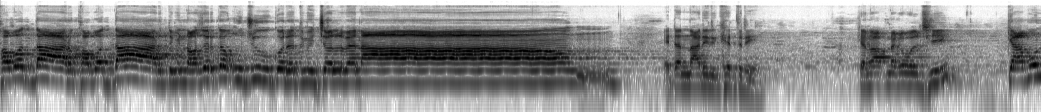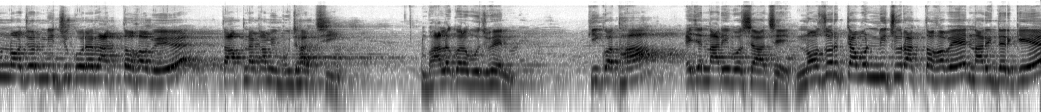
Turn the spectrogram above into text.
খবরদার খবরদার খবরদার, তুমি নজরকে উঁচু করে তুমি চলবে না। এটা নারীর ক্ষেত্রে। কেন আপনাকে বলছি? কেমন নজর নিচু করে রাখতে হবে, তা আপনাকে আমি বুঝাচ্ছি। ভালো করে বুঝবেন। কি কথা? এই যে নারী বসে আছে, নজর কেমন নিচু রাখতে হবে নারীদেরকে?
